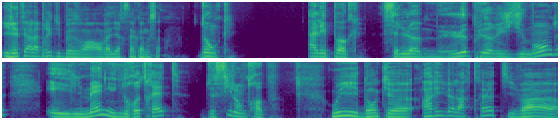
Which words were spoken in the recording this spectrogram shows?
il était à l'abri du besoin, on va dire ça comme ça. Donc, à l'époque, c'est l'homme le plus riche du monde et il mène une retraite de philanthrope. Oui, donc euh, arrivé à la retraite, il va euh,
